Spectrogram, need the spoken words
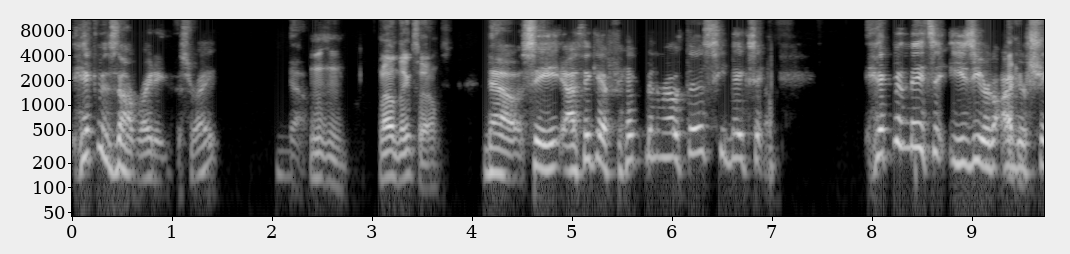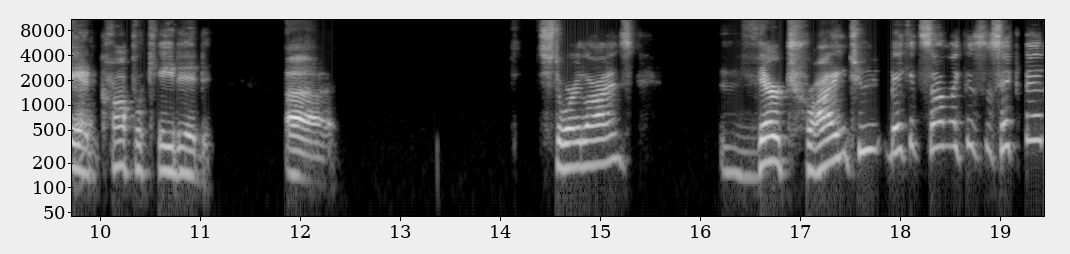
Hickman's not writing this, right? No. Mm-mm. I don't think so. No, see, I think if Hickman wrote this, he makes it Hickman makes it easier to I can check. understand complicated uh storylines. They're trying to make it sound like this is Hickman,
